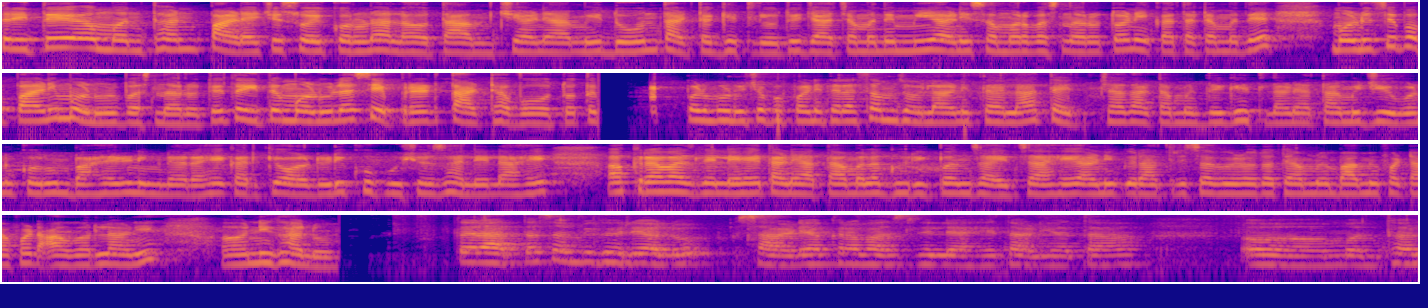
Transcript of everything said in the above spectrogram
तर इथे मंथन पाण्याची सोय करून आला होता आमची आणि आम्ही दोन ताटं घेतली होती ज्याच्यामध्ये मी आणि समर बसणार होतो आणि एका ताटामध्ये मणूचे पप्पा आणि मणूर बसणार होते. तर इथे मणूला सेपरेट ताट हवं होतं. तर पण म्हणूच्या पप्पाने त्याला समजवलं आणि त्याला त्यांच्या ताटामध्ये घेतलं आणि आता आम्ही जेवण करून बाहेर निघणार आहे कारण की ऑलरेडी खूप उशीर झालेला आहे. अकरा वाजलेले आहेत आणि आता आम्हाला घरी पण जायचं आहे आणि रात्रीचा वेळ होता त्यामुळे मग आम्ही फटाफट आवरला आणि निघालो. तर आताच आम्ही घरी आलो. साडे अकरा वाजलेले आहेत आणि आता मंथन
